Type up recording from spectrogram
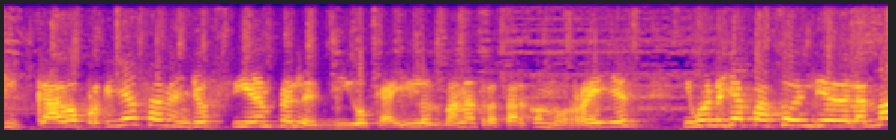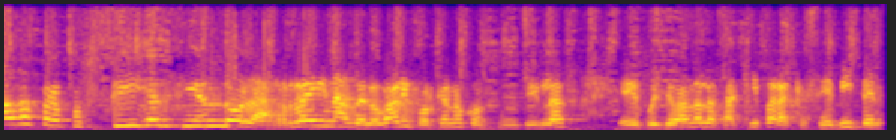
Chicago, porque ya saben, yo siempre les digo que ahí los van a tratar como reyes. Y bueno, ya pasó el Día de las Madres, pero pues siguen siendo las reinas del hogar y por qué no consentirlas, eh, pues llevándolas aquí para que se eviten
